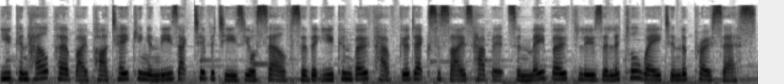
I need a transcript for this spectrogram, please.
You can help her by partaking in these activities yourself so that you can both have good exercise habits and may both lose a little weight in the process.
